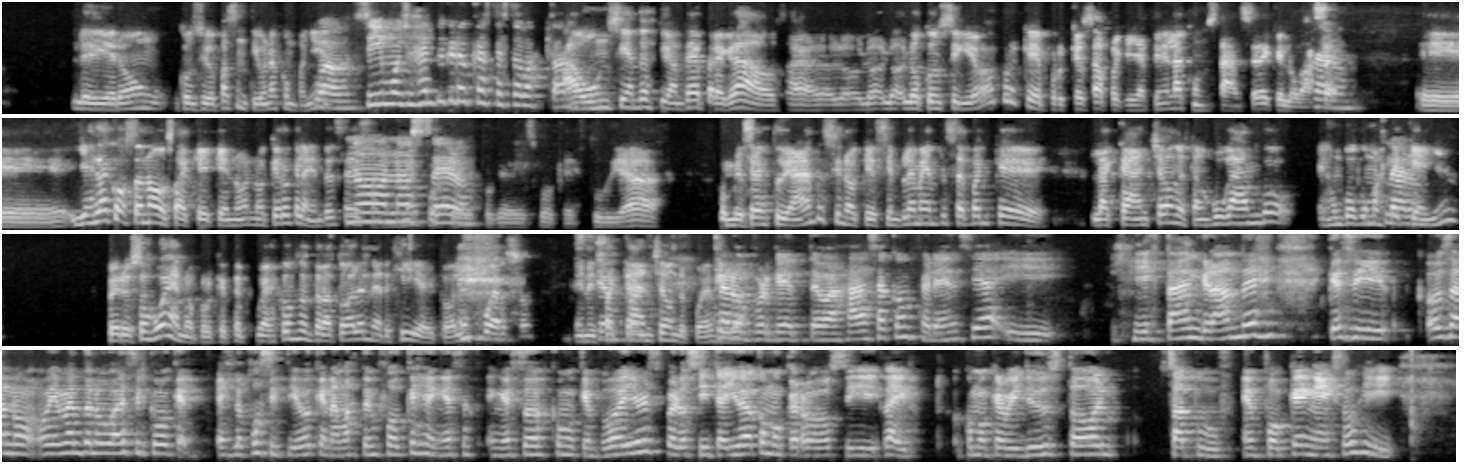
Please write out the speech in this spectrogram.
le dieron, consiguió pasantía a una compañía. Wow. Sí, mucha gente creo que hasta está bastante. Aún siendo estudiante de pregrado, o sea, lo, lo, lo, consiguió porque, porque, o sea, porque ya tiene la constancia de que lo va a hacer. Eh, y es la cosa, ¿no? O sea, que, que no, no quiero que la gente se No, no, porque, cero. Porque, porque, estudia, convierte a estudiantes, sino que simplemente sepan que la cancha donde están jugando es un poco más pequeña, pero eso es bueno porque te puedes concentrar toda la energía y todo el esfuerzo en esa cancha donde puedes claro, jugar. Claro, porque te vas a esa conferencia y, y, es tan grande que si, o sea, no, obviamente no voy a decir como que es lo positivo que nada más te enfoques en esos, en esos como que employers, pero sí te ayuda como que reducir, like, como que reduce todo, el, o sea, tu enfoque en esos y,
